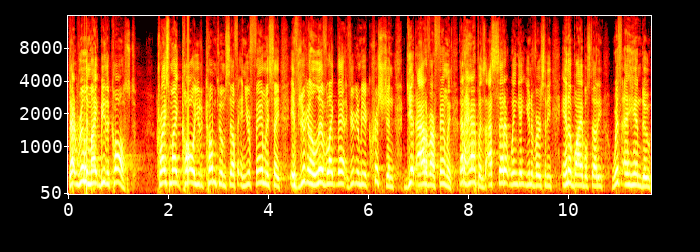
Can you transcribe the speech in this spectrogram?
That really might be the cost. Christ might call you to come to himself and your family say, if you're going to live like that, if you're going to be a Christian, get out of our family. That happens. I sat at Wingate University in a Bible study with a Hindu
